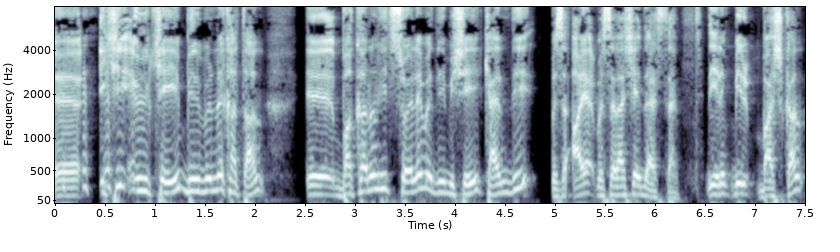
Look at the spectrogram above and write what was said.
E, iki ülkeyi birbirine katan e, bakanın hiç söylemediği bir şeyi kendi mesela aya- mesela şey dersen diyelim bir başkan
